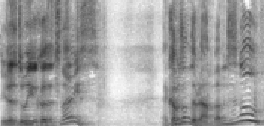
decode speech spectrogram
You're just doing it because it's nice. And comes on the Rambam and says, no,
